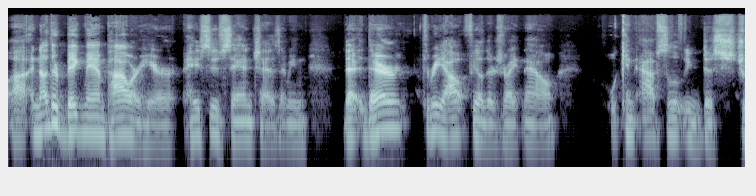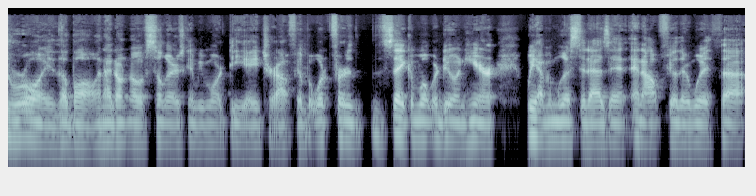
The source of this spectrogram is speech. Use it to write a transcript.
Uh, another big man power here, Jesus Sanchez. I mean, they're three outfielders right now can absolutely destroy the ball. And I don't know if Soler is going to be more DH or outfield, but what for the sake of what we're doing here, we have him listed as a- an outfielder with uh,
